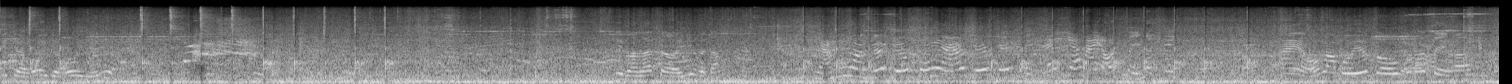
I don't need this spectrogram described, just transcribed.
Ôi trời ơi, trời ơi, dữ rồi gì mà lá trời với người ta nhẩm thôi chứ chứ cũng áo chứ chứ tiền lấy cho hai ổ tiền thật đi. Hai ổ 30 á cô có tiền không?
